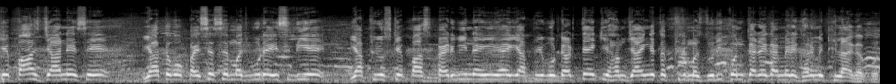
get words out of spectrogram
के पास जाने से या तो वो पैसे से मजबूर है इसलिए, या फिर उसके पास पैरवी नहीं है, या फिर वो डरते हैं कि हम जाएँगे तो फिर मजदूरी कौन करेगा, मेरे घर में खिलाएगा कौन?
